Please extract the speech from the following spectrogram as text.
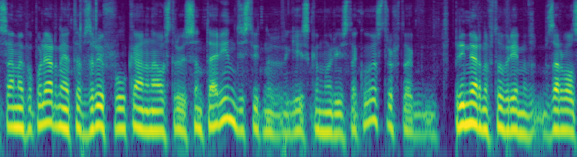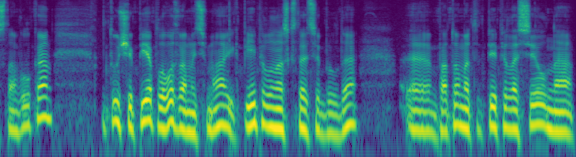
самое популярное — это взрыв вулкана на острове Санторин. Действительно, в Егейском море есть такой остров. Так, примерно в то время взорвался там вулкан. Туча пепла, вот вам и тьма. И пепел у нас, кстати, был, да. Э, потом этот пепел осел на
